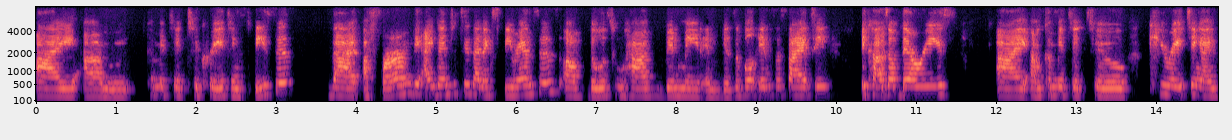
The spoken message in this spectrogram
I am committed to creating spaces that affirm the identities and experiences of those who have been made invisible in society because of their race. I am committed to curating and,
